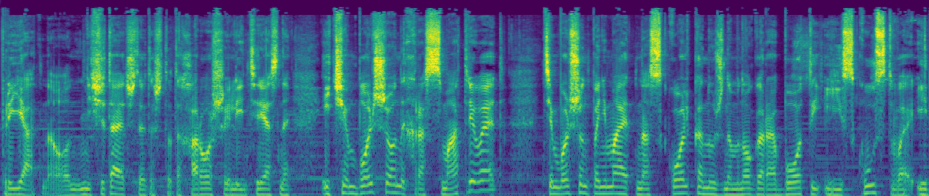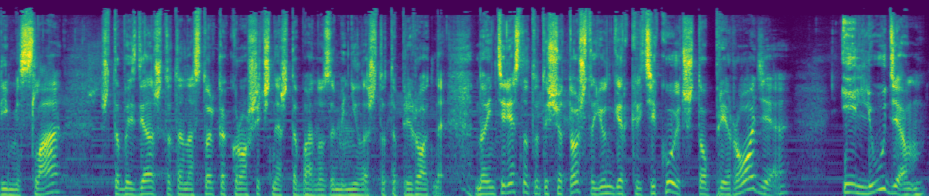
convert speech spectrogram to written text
приятно. Он не считает, что это что-то хорошее или интересное. И чем больше он их рассматривает, тем больше он понимает, насколько нужно много работы и искусства, и ремесла, чтобы сделать что-то настолько крошечное, чтобы оно заменило что-то природное. Но интересно тут еще то, что Юнгер критикует, что природе и людям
